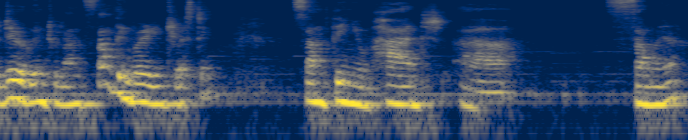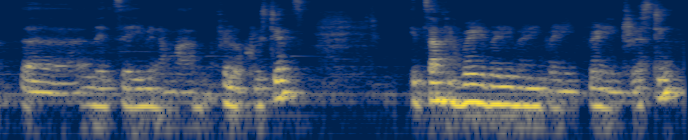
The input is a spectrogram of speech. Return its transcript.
today, we're going to learn something very interesting, something you've heard uh, somewhere, uh, let's say even among fellow Christians. It's something very, very, very, very, very interesting.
